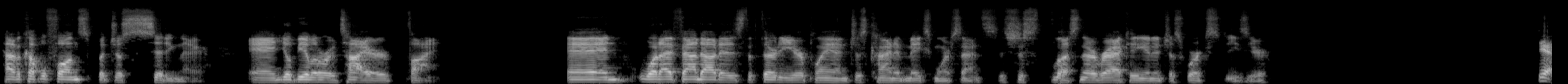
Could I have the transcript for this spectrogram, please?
have a couple funds, but just sitting there. And you'll be able to retire fine. And what I found out is the 30 year plan just kind of makes more sense. It's just less nerve wracking and it just works easier. Yeah,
